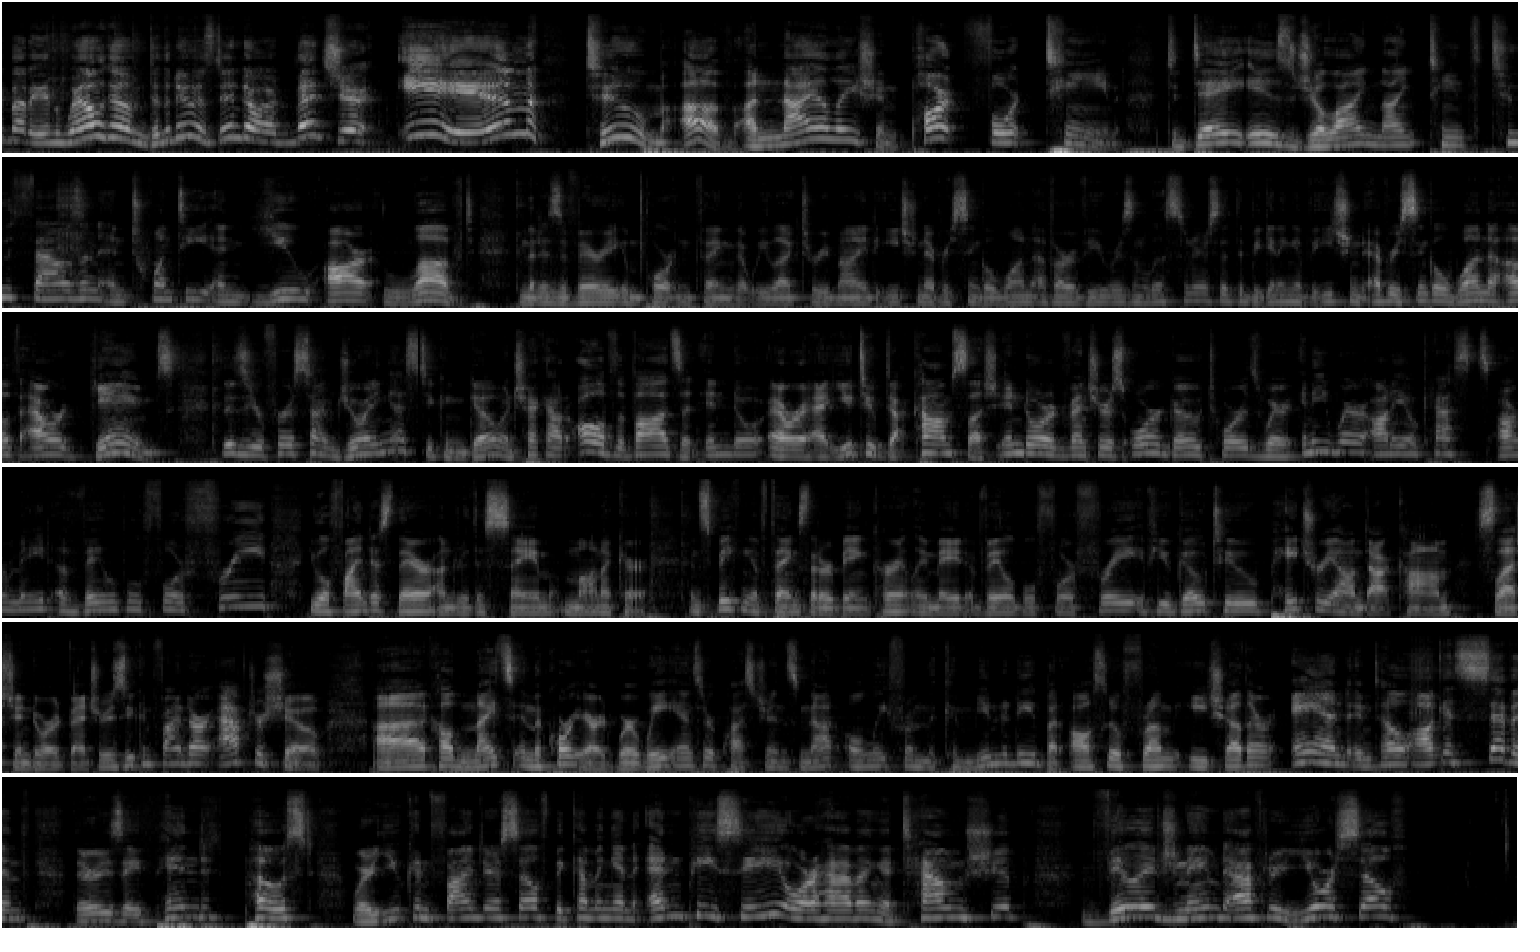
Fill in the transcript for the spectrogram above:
everybody, and welcome to the newest indoor adventure in Tomb of Annihilation, Part 14. Today is July 19th, 2020, and you are loved. And that is a very important thing that we like to remind each and every single one of our viewers and listeners at the beginning of each and every single one of our games. If this is your first time joining us, you can go and check out all of the VODs at indoor or at youtube.com slash indoor adventures or go towards where anywhere audio casts are made available for free. You will find us there under the same moniker. And speaking of things that are being currently made available for free, if you go to patreon.com slash indoor adventures, you can find our after show uh, called Nights in the Courtyard, where we answer questions not only from the community, but also from each other. And until August 7th, there is a pinned post where you can find yourself becoming an NPC or having a township village named after yourself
